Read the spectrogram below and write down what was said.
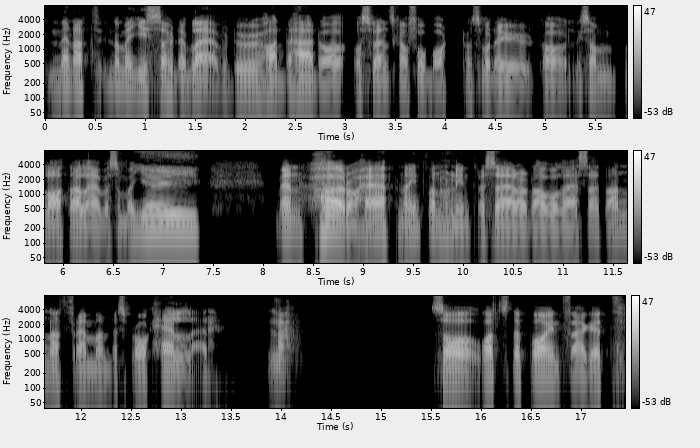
men att de gissa hur det blev. Du hade här då och svenskan får bort. Och så var det ju då liksom lata elever som var yay. Men hör och häpna, inte var någon intresserad av att läsa ett annat främmande språk heller. Nej. Så what's the point faggot?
